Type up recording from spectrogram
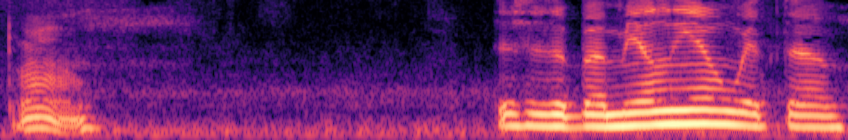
brown. This is a vermilion with the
